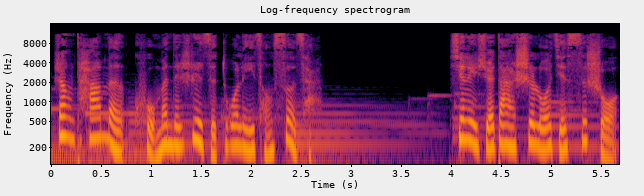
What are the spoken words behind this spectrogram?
让他们苦闷的日子多了一层色彩。心理学大师罗杰斯说：“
